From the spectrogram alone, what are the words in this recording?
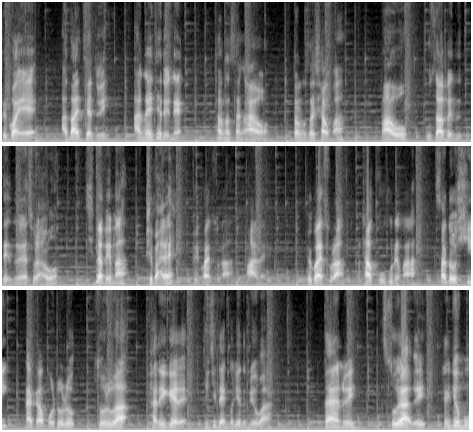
Bitcoin ရဲ့အသားချက်တွေ အားနည်းချက်တွေနဲ့2025ရော2026မှာဘာကိုဦးစားပေးတဲ့လဲဆိုတာကိုရှင်းပြပေးမှာဖြစ်ပါတယ် Bitcoin ဆိုတာဘာလဲ Bitcoin ဆိုတာ2009ခုနှစ်မှာ Satoshi Nakamoto တို့ဆိုသူကဖန်တီးခဲ့တဲ့ digital ငွေကြေးတစ်မျိုးပါဘဏ်တွေအစိုးရတွေထိန်းချုပ်မှု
